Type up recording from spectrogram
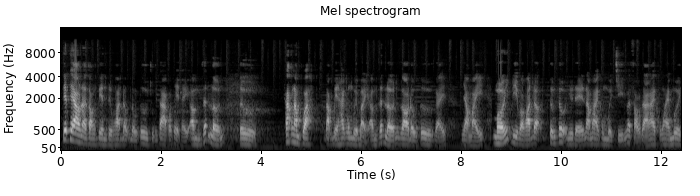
Tiếp theo là dòng tiền từ hoạt động đầu tư, chúng ta có thể thấy âm rất lớn từ các năm qua, đặc biệt 2017 âm rất lớn do đầu tư cái nhà máy mới đi vào hoạt động. Tương tự như thế năm 2019 và 6 tháng 2020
